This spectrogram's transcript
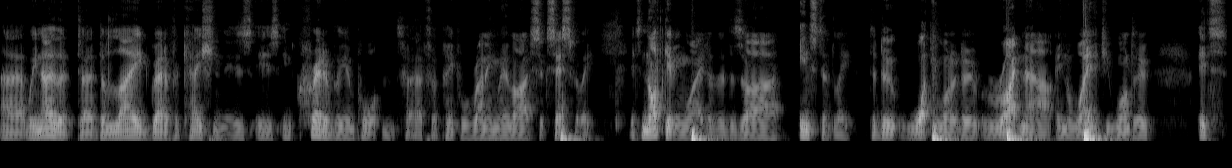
uh, we know that uh, delayed gratification is is incredibly important uh, for people running their lives successfully. It's not giving way to the desire instantly to do what you want to do right now in the way that you want to. It's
